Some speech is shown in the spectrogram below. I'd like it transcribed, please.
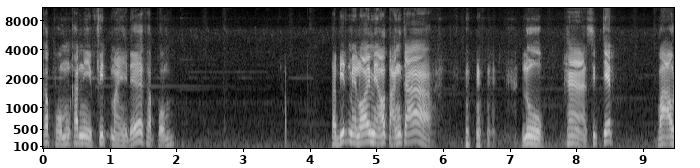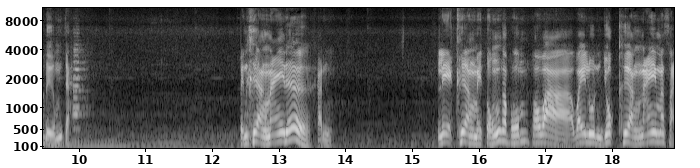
ครับผมคันนี้ฟิตใหม่เด้อครับผม ครับถ้าบิดไม่ร้อยไม่เอาตังค์จ้า ลูกห้าสิบเจ็ดวาล์วเดิมจ้ะ เป็นเครื่องในเด้อคันเลขเครื่องไม่ตรงครับผม เพราะว่าวัยรุ่นยกเครื่องในมาใส่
